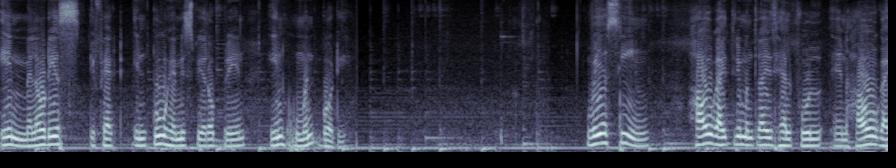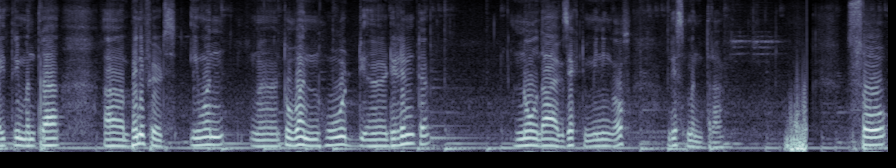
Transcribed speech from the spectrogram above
a melodious effect in two hemisphere of brain in human body we have seen how Gayatri Mantra is helpful and how Gayatri Mantra uh, benefits even uh, to one who d- uh, didn't know the exact meaning of this mantra. So,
